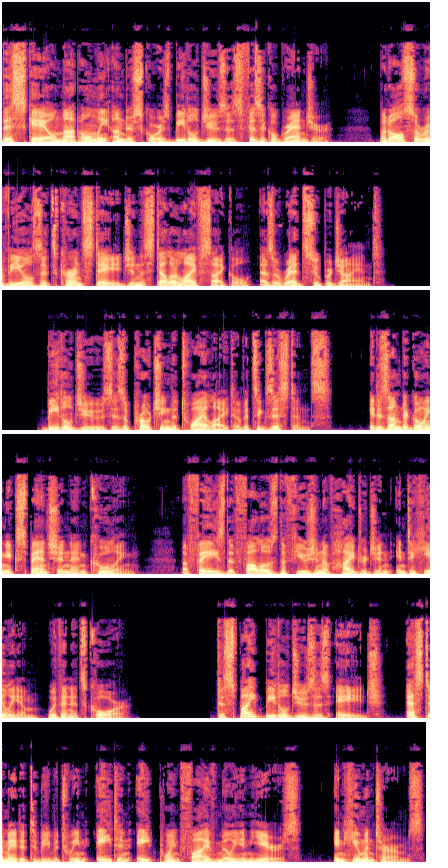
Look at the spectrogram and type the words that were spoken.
This scale not only underscores Betelgeuse's physical grandeur, but also reveals its current stage in the stellar life cycle as a red supergiant. Betelgeuse is approaching the twilight of its existence. It is undergoing expansion and cooling, a phase that follows the fusion of hydrogen into helium within its core. Despite Betelgeuse's age, estimated to be between 8 and 8.5 million years, in human terms,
